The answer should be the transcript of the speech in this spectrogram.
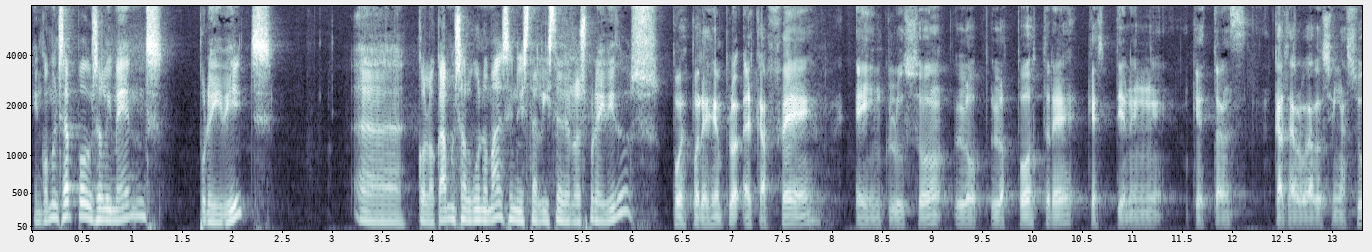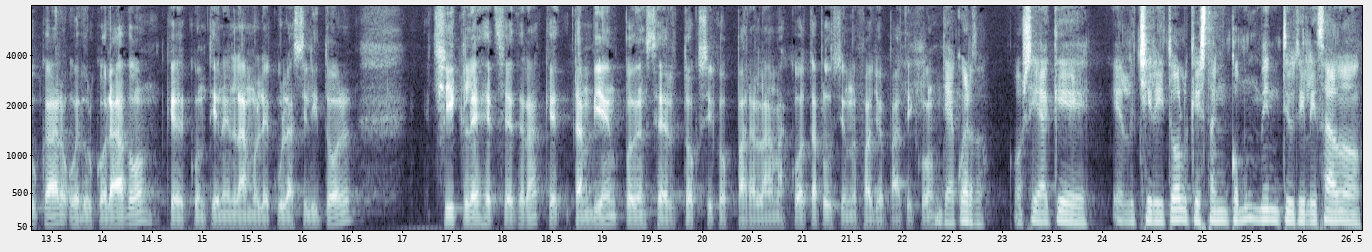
En començat pels aliments prohibits, uh, ¿colocamos alguno más en esta lista de los prohibidos? Pues, por ejemplo, el café e incluso lo, los postres que, tienen, que están catalogados sin azúcar o edulcorado, que contienen la molécula xilitol, chicles, etcétera, que también pueden ser tóxicos para la mascota produciendo fallo hepático. De acuerdo. O sea que el chilitol que es tan comúnmente utilizado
